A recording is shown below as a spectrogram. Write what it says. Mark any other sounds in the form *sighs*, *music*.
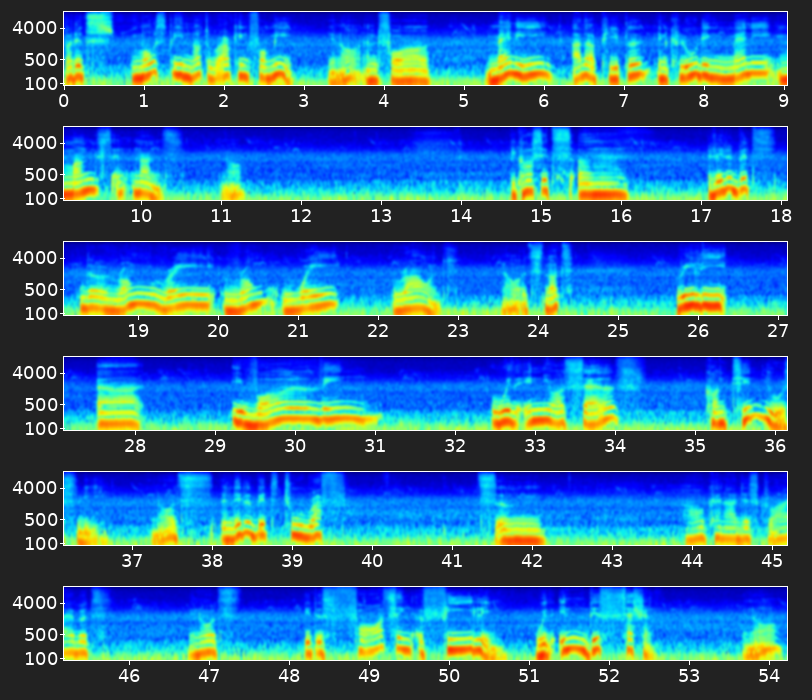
But it's mostly not working for me you know? And for many other people including many monks and nuns know because it's um, a little bit the wrong way wrong way round. Know it's not really uh, evolving within yourself continuously. You know it's a little bit too rough um, how can I describe it? You know, it's it is forcing a feeling within this session, you know,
